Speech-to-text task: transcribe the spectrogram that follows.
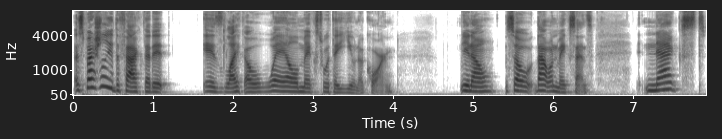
Especially the fact that it is like a whale mixed with a unicorn. You know, so that one makes sense. Next,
